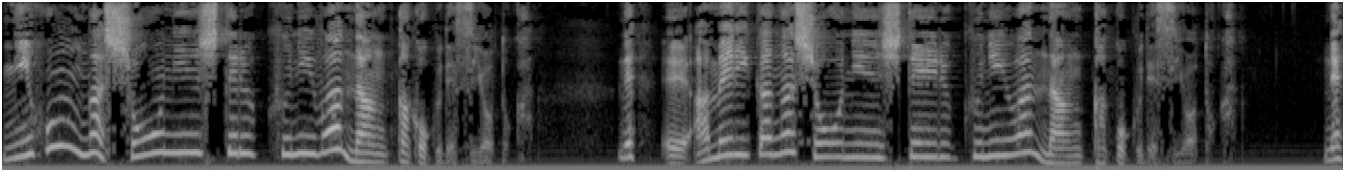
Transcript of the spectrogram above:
日本が承認してる国は何カ国ですよとか、ね、えー、アメリカが承認している国は何カ国ですよとか、ね、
